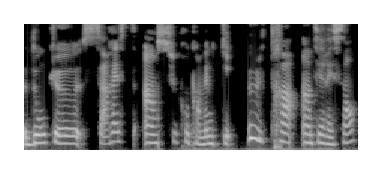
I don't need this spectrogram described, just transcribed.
Donc euh, ça reste un sucre quand même qui est ultra intéressant.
